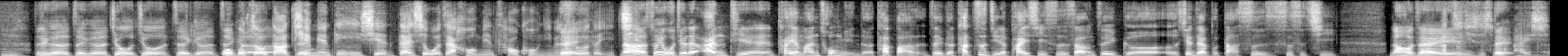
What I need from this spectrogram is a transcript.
嗯，这个这个就就这个，我不走到前面第一线，但是我在后面操控你们所有的一切。那所以我觉得岸田他也蛮聪明的，他把这个他自己的派系，事实上这个呃现在不大，四四十七，然后在他自己是什么派系？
